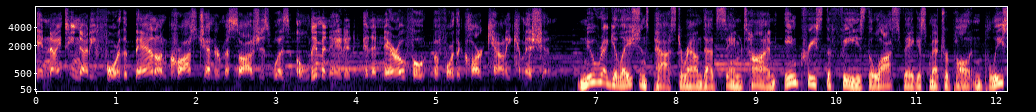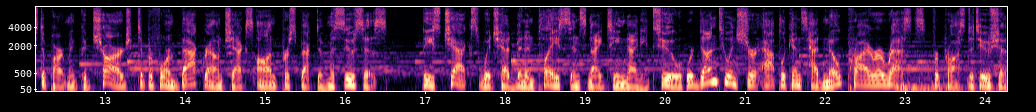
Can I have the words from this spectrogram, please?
In 1994, the ban on cross gender massages was eliminated in a narrow vote before the Clark County Commission. New regulations passed around that same time increased the fees the Las Vegas Metropolitan Police Department could charge to perform background checks on prospective masseuses. These checks, which had been in place since 1992, were done to ensure applicants had no prior arrests for prostitution.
